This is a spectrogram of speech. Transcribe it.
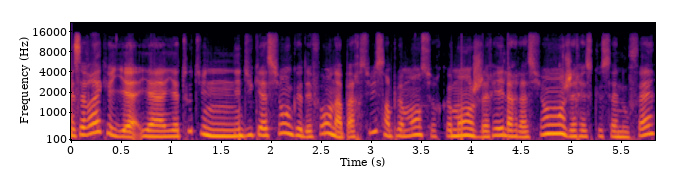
Mais c'est vrai qu'il y, a- y y toute une éducation que des fois on n'a pas reçue simplement sur comment gérer la relation, gérer ce que ça nous fait.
